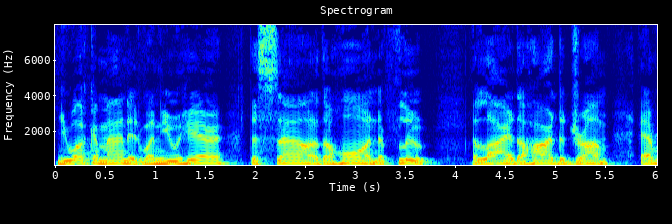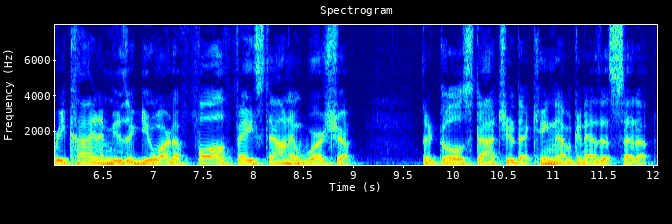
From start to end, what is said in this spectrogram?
you are commanded when you hear the sound of the horn, the flute, the lyre, the harp, the drum, every kind of music, you are to fall face down and worship the gold statue that King Nebuchadnezzar set up.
